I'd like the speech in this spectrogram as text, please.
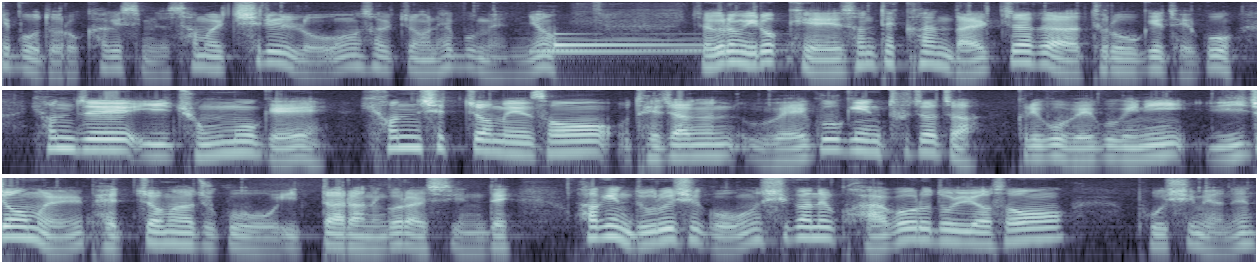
해보도록 하겠습니다. 3월 7일로 설정을 해보면요. 자, 그럼 이렇게 선택한 날짜가 들어오게 되고 현재 이 종목의 현 시점에서 대장은 외국인 투자자 그리고 외국인이 2점을 배점해주고 있다라는 걸 알 수 있는데 확인 누르시고 시간을 과거로 돌려서 보시면은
